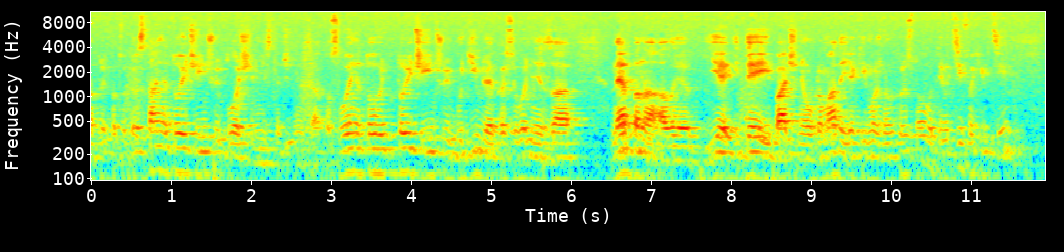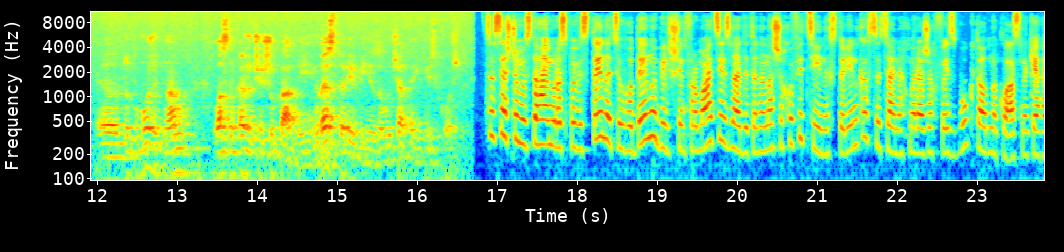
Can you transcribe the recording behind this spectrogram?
Наприклад, використання тої чи іншої площі міста Чернівця, освоєння тої чи іншої будівлі, яка сьогодні занедбана, але є ідеї бачення у громади, які можна використовувати. І ці фахівці е, допоможуть нам, власне кажучи, шукати і інвесторів, і залучати якісь кошти. Це все, що ми встигаємо розповісти на цю годину. Більше інформації знайдете на наших офіційних сторінках соціальних мережах Facebook та Однокласники.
